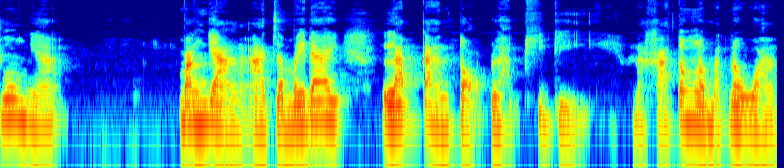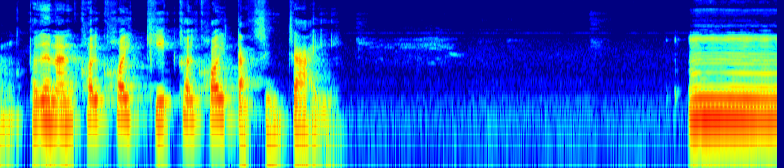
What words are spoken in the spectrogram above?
ช่วงเนี้ย บางอย่างอาจจะไม่ได้รับการตอบรับที่ดีนะคะ ต้องระมัดระวัง เพราะฉะนั้นค่อยๆคคิด ค่อย ๆ ตัดสินใจ อืม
